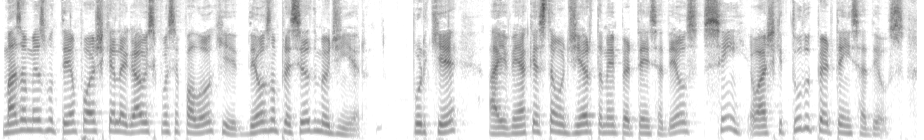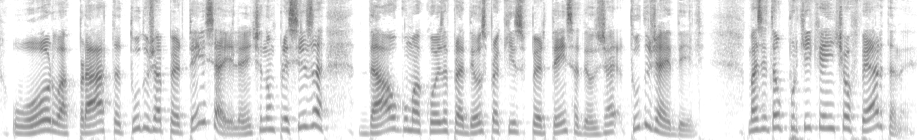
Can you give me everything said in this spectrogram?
Mas ao mesmo tempo, eu acho que é legal isso que você falou que Deus não precisa do meu dinheiro, porque Aí vem a questão: o dinheiro também pertence a Deus? Sim, eu acho que tudo pertence a Deus. O ouro, a prata, tudo já pertence a Ele. A gente não precisa dar alguma coisa para Deus para que isso pertence a Deus. Já, tudo já é dele. Mas então por que, que a gente oferta, né?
